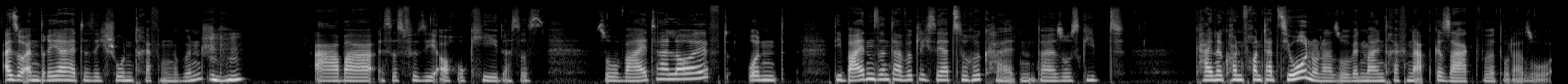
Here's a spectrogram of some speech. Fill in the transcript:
Also Andrea hätte sich schon ein Treffen gewünscht, mhm. aber es ist für sie auch okay, dass es so weiterläuft und die beiden sind da wirklich sehr zurückhaltend. Also es gibt keine Konfrontation oder so, wenn mal ein Treffen abgesagt wird oder so.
